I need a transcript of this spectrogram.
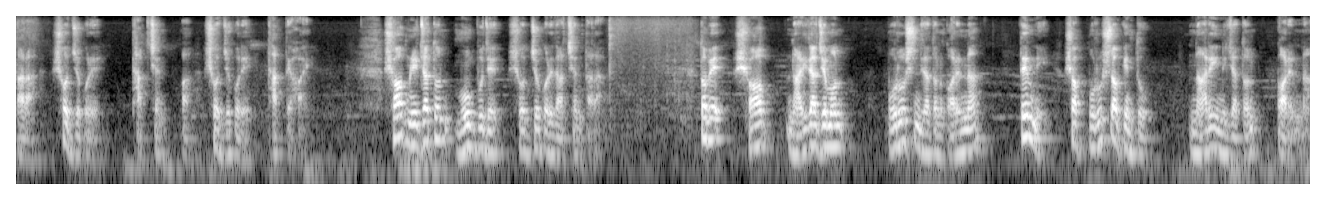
তারা সহ্য করে থাকছেন বা সহ্য করে থাকতে হয়। সব নির্যাতন মুখ বুঝে সহ্য করে যাচ্ছেন তারা। তবে সব নারীরা যেমন পুরুষ নির্যাতন করেন না, তেমনি সব পুরুষরাও কিন্তু নারী নির্যাতন করেন না।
